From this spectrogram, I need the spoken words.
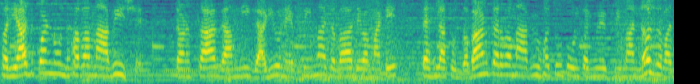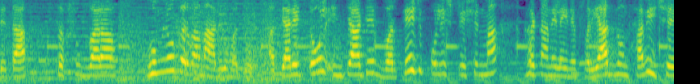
ફરિયાદ પણ નોંધાવવામાં આવી છે. તણસા ગામની ગાડીઓને ફ્રીમાં જવા દેવા માટે પહેલા તો દબાણ કરવામાં આવ્યું હતું. ટોલ કર્મીઓએ ફ્રીમાં ન જવા દેતા શખ્સો દ્વારા હુમલો કરવામાં આવ્યો હતો. અત્યારે ટોલ ઇન્ચાર્જે વર્તેજ પોલીસ સ્ટેશનમાં ઘટનાને લઈને ફરિયાદ નોંધાવી છે.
